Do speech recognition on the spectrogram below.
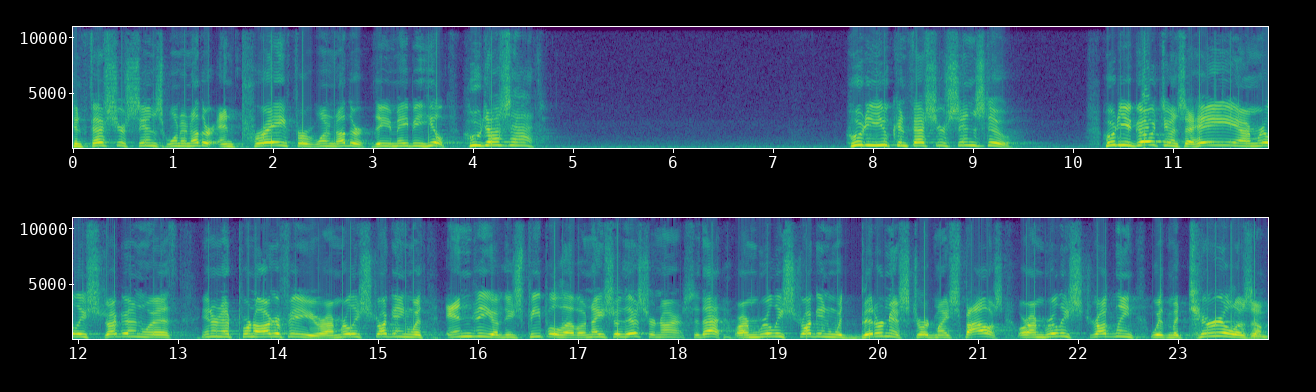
Confess your sins one another and pray for one another that you may be healed. Who does that? Who do you confess your sins to? Who do you go to and say, hey, I'm really struggling with internet pornography, or I'm really struggling with envy of these people who have a nicer this or nicer that, or I'm really struggling with bitterness toward my spouse, or I'm really struggling with materialism,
